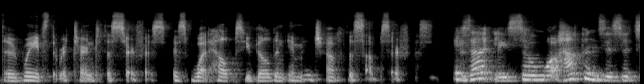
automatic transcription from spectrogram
the waves that return to the surface is what helps you build an image of the subsurface. Exactly. So, what happens is that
